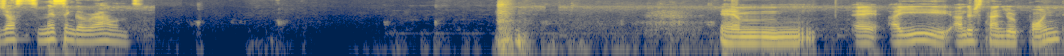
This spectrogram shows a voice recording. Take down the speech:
just messing around Um, I, I understand your point,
